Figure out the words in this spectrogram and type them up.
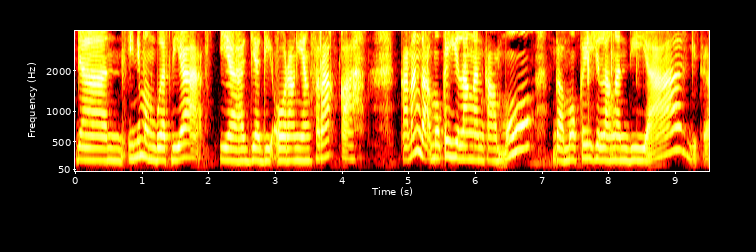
Dan ini membuat dia ya jadi orang yang serakah. Karena nggak mau kehilangan kamu nggak mau kehilangan dia gitu.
